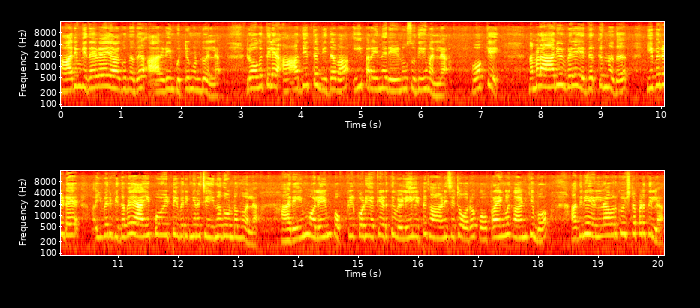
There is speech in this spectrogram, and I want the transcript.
ആരും വിധവയാകുന്നത് ആരുടെയും കുറ്റം കൊണ്ടുമല്ല. ലോകത്തിലെ ആദ്യത്തെ വിധവ ഈ പറയുന്ന രേണുസുതിയുമല്ല ഓക്കെ. നമ്മൾ ആരും ഇവരെ എതിർക്കുന്നത് ഇവരുടെ ഇവർ വിധവയായി പോയിട്ട് ഇവരിങ്ങനെ ചെയ്യുന്നത് കൊണ്ടൊന്നുമല്ല അരയും മുലയും പൊക്കിൽ കൊടിയൊക്കെ എടുത്ത് വെളിയിലിട്ട് കാണിച്ചിട്ട് ഓരോ കോപ്രായങ്ങൾ കാണിക്കുമ്പോൾ അതിനെ എല്ലാവർക്കും ഇഷ്ടപ്പെടത്തില്ല.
